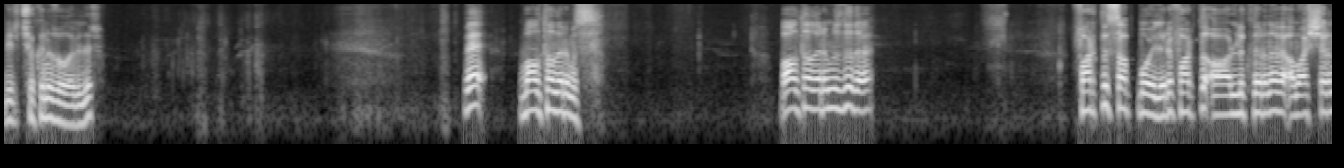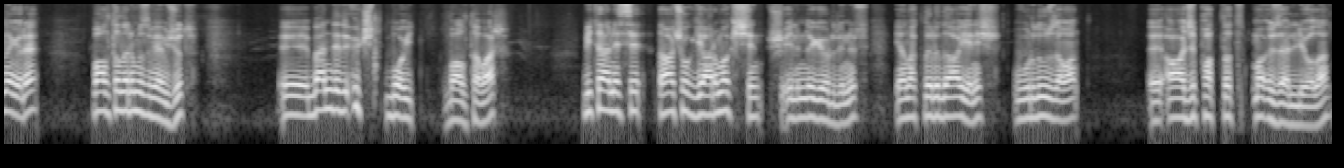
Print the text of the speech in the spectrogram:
bir çakınız olabilir. Ve baltalarımız. Baltalarımızda da farklı sap boyları, farklı ağırlıklarına ve amaçlarına göre baltalarımız mevcut. Ee, bende de 3 boy balta var. Bir tanesi daha çok yarmak için şu elimde gördüğünüz yanakları daha geniş. Vurduğu zaman e, ağacı patlatma özelliği olan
